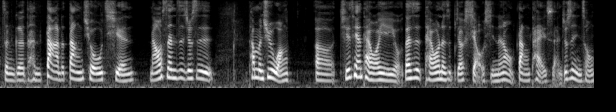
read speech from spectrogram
整个很大的荡秋千，然后甚至就是他们去玩呃，其实现在台湾也有，但是台湾的是比较小型的那种荡泰山，就是你从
